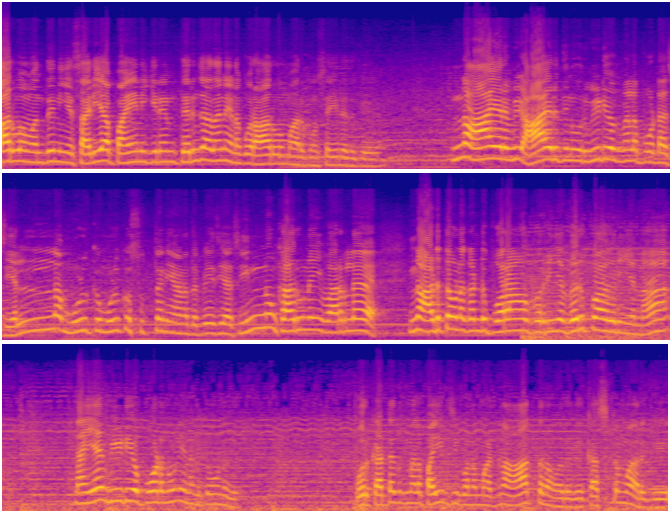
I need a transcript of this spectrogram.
ஆர்வம் வந்து நீங்கள் சரியாக பயணிக்கிறேன்னு தெரிஞ்சால் தானே எனக்கு ஒரு ஆர்வமாக இருக்கும் செய்கிறதுக்கு இன்னும் ஆயிரம் வீ ஆயிரத்தி நூறு வீடியோக்கு மேலே போட்டாச்சு. எல்லாம் முழுக்க முழுக்க சுத்த ஞானத்தை பேசியாச்சு. இன்னும் கருணை வரல. இன்னும் அடுத்தவனை கண்டு பொறாமப்படுறீங்க வெறுப்பாகிறீங்கன்னா நான் ஏன் வீடியோ போடணும்னு எனக்கு தோணுது. ஒரு கட்டத்துக்கு மேலே பயிற்சி பண்ண மாட்டேன்னா ஆத்திரம் வருது கஷ்டமாக இருக்குது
